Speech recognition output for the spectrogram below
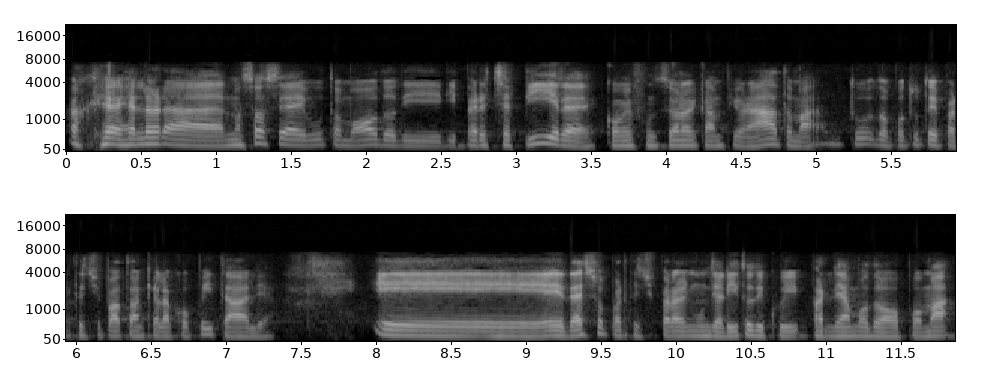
Ok, allora non so se hai avuto modo di, di percepire come funziona il campionato, ma tu dopo tutto hai partecipato anche alla Coppa Italia e, adesso parteciperai al Mondialito di cui parliamo dopo. Ma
